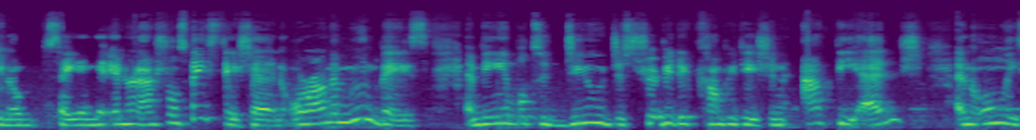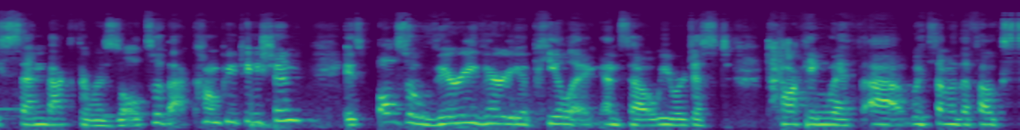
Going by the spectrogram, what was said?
you know, say in the International Space Station or on a moon base, and being able to do distributed computation at the edge and only send back the results of that computation is also very, very appealing. And so we were just talking with uh, with some of the folks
